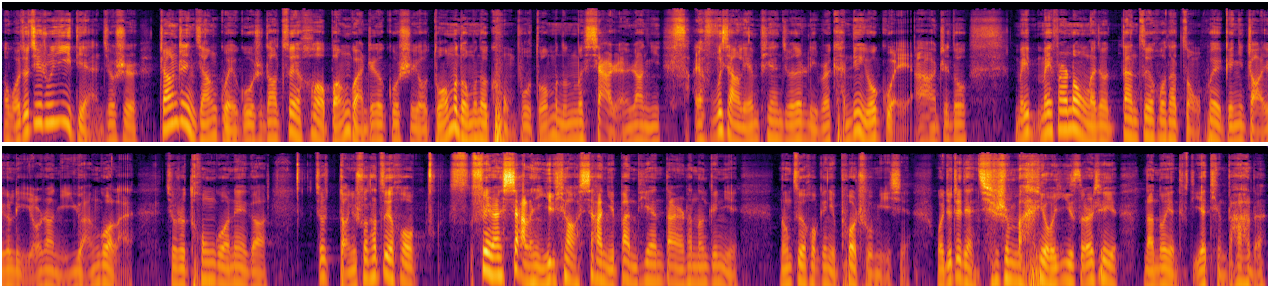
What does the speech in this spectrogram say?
我就记住一点，就是张震讲鬼故事到最后，甭管这个故事有多么多么的恐怖，多么多么吓人，让你哎呀浮想联翩，觉得里边肯定有鬼啊，这都没没法弄了。就但最后他总会给你找一个理由让你圆过来，就是通过那个，就等于说他最后 虽然吓了你一跳，吓你半天，但是他能给你。能最后给你破除迷信，我觉得这点其实蛮有意思，而且难度也也挺大的，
